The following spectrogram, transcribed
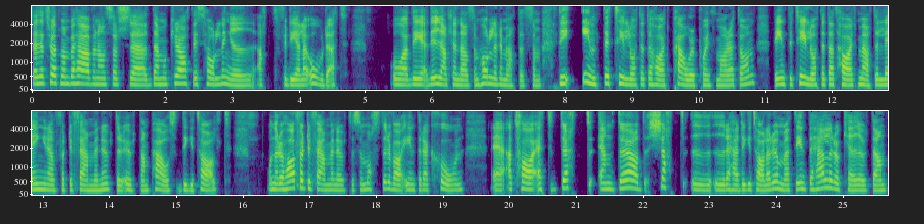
Så jag tror att man behöver någon sorts eh, demokratisk hållning i att fördela ordet. Och det, det, är egentligen den som håller det mötet som... Det är inte tillåtet att ha ett powerpoint-maraton. Det är inte tillåtet att ha ett möte längre än 45 minuter utan paus digitalt. Och när du har 45 minuter så måste det vara interaktion. Eh, att ha ett dött, en död chatt i, i det här digitala rummet det är inte heller okej okay, utan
